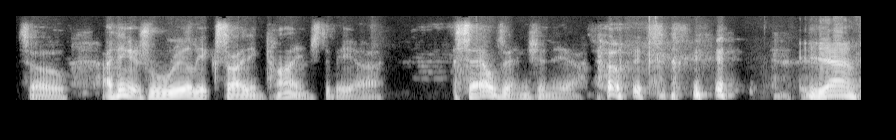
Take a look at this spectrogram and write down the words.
So I think it's really exciting times to be a, a sales engineer. yeah,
